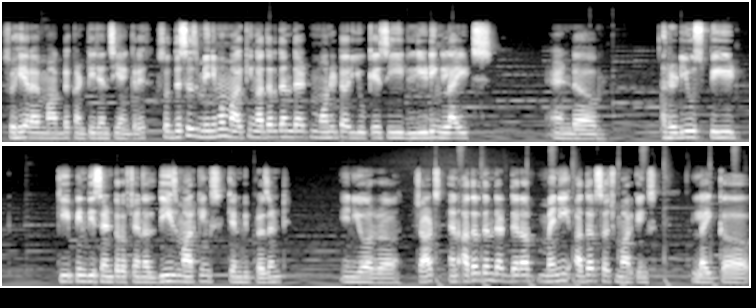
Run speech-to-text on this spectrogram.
So here I've marked the contingency anchorage. So this is minimum marking. Other than that monitor UKC, leading lights and uh, reduce speed keep in the center of channel. These markings can be present in your uh, charts. And other than that there are many other such markings like uh,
